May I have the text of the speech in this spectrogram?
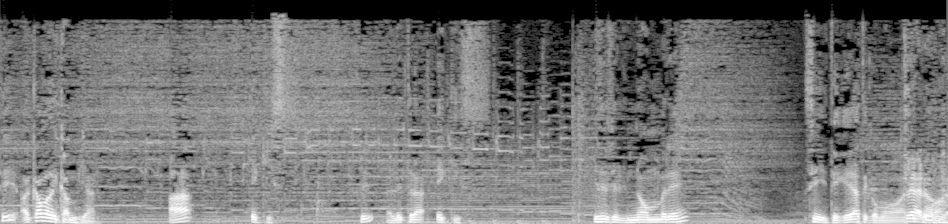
¿sí? acaba de cambiar a X. ¿sí? La letra X. Ese es el nombre. Sí, te quedaste como. Claro, como-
